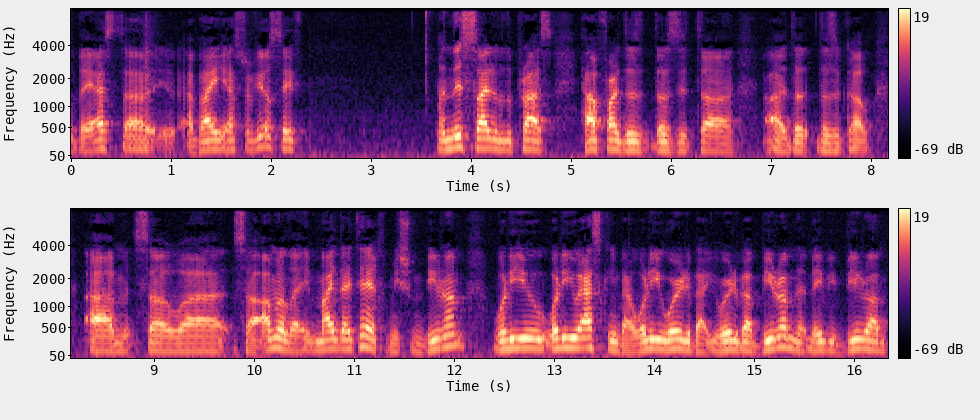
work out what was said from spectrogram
they asked, uh, Abaye asked Rav Yosef, on this side of the press, how far does does it uh, uh, do, does it go? Um, so uh, so Amalei, my daitech mishum biram. What are you what are you asking about? What are you worried about? You worried about biram that maybe biram,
